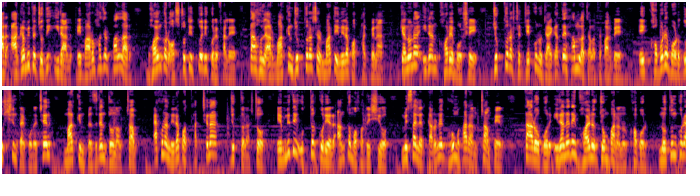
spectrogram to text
আর আগামীতে যদি ইরান এই বারো হাজার পাল্লার ভয়ঙ্কর অস্ত্রটি তৈরি করে ফেলে, তাহলে আর মার্কিন যুক্তরাষ্ট্রের মাটি নিরাপদ থাকবে না। কেননা ইরান ঘরে বসে যুক্তরাষ্ট্রের যে কোনো জায়গাতে হামলা চালাতে পারবে। এই খবরে বড় দুশ্চিন্তায় পড়েছেন মার্কিন প্রেসিডেন্ট ডোনাল্ড ট্রাম্প। এখন আর নিরাপদ থাকছে না যুক্তরাষ্ট্র। এমনিতেই উত্তর কোরিয়ার আন্তঃমহাদেশীয় মিসাইলের কারণে ঘুম হারাম ট্রাম্পের। তার ওপর ইরানের এই ভয়ানক জম বানানোর খবর নতুন করে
